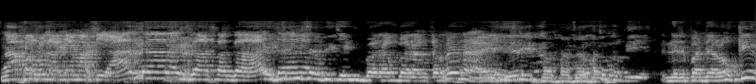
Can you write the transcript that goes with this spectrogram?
Ngapa lu nanya masih ada? Jelas kagak Eh, ada. dia bisa bikin barang-barang keren anjir. Gua tuh lebih Daripada Loki,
